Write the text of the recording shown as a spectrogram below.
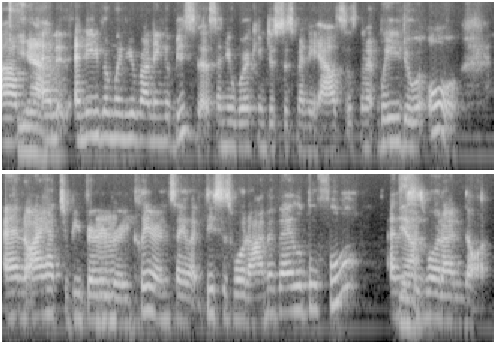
Um, yeah. and, and even when you're running a business and you're working just as many hours as them, we do it all. And I had to be very, mm. very clear and say, like, this is what I'm available for, and this yeah. is what I'm not.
